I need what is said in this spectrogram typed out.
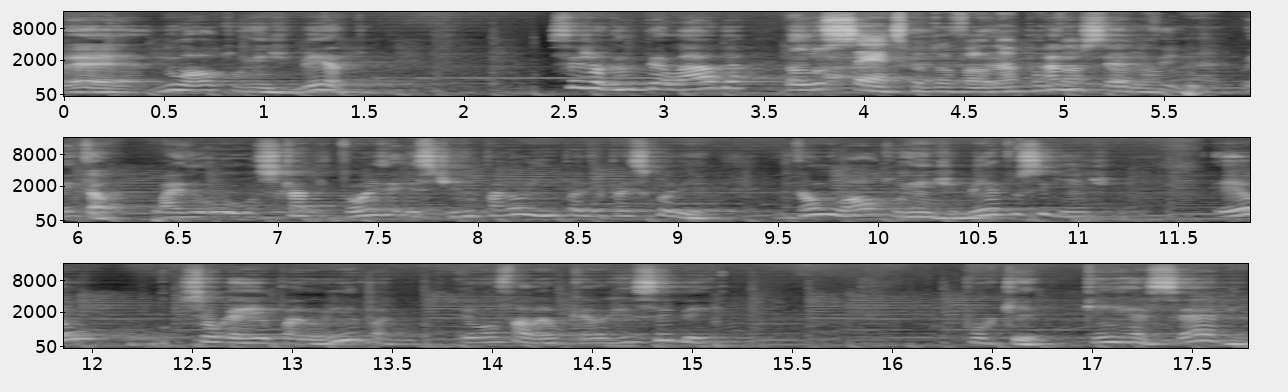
é, no alto rendimento, você jogando pelada. Não, dos sets que eu tô falando, não é a Ah, não pontuação, serve, não. filho. Então, mas o- os capitões, eles tiram para o ímpar ali para escolher. Então, no alto rendimento, é o seguinte: eu, se eu ganhei para o ímpar, eu vou falar, eu quero receber. Porque quem recebe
